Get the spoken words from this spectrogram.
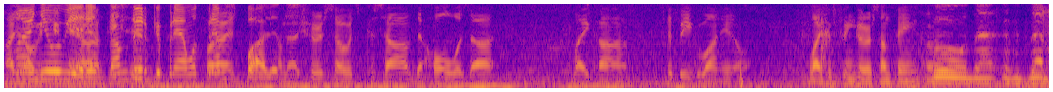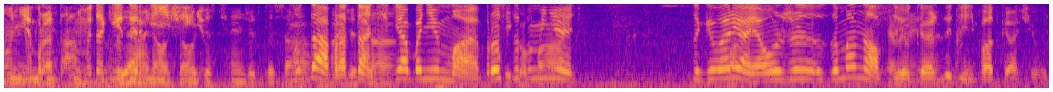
I но я не you can, uh, уверен. Там дырка прям вот прям I- с палец. I'm not sure. So it's because uh, the hole was uh, like uh, the big one, you know, like a finger or something. huh? Oh, that if it's that Ну big, не, братан, мы такие Yeah, I дырки know, не so чиним. change it, uh, Ну да, just, братанчик, uh, я понимаю. Просто uh, поменять. Говоря, я уже заманался ее каждый день подкачивать.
